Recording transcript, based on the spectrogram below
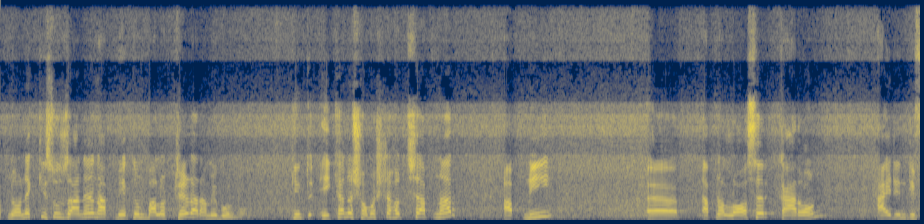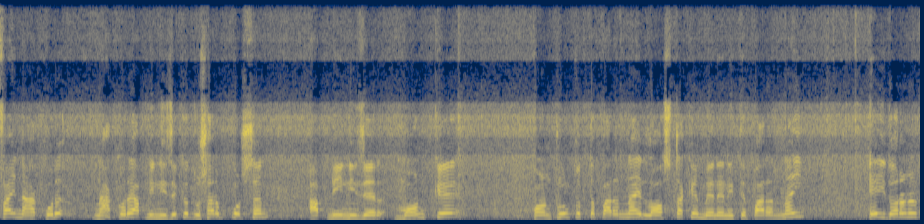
আপনি অনেক কিছু জানেন, আপনি একজন ভালো ট্রেডার আমি বলব। কিন্তু এইখানে সমস্যা হচ্ছে আপনার, আপনি আপনার লসের কারণ আইডেন্টিফাই না করে না করে আপনি নিজেকে দোষারোপ করছেন, আপনি নিজের মনকে কন্ট্রোল করতে পারেন নাই লসটাকে মেনে নিতে পারেন নাই, এই ধরনের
